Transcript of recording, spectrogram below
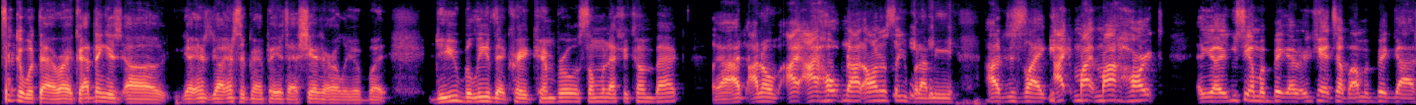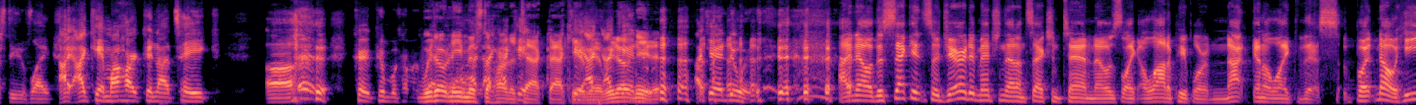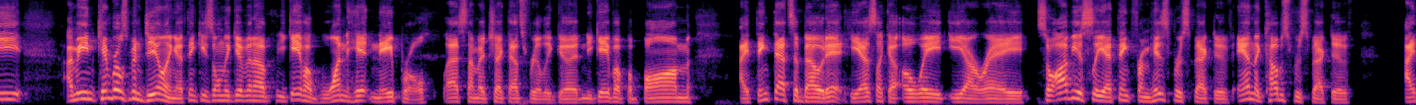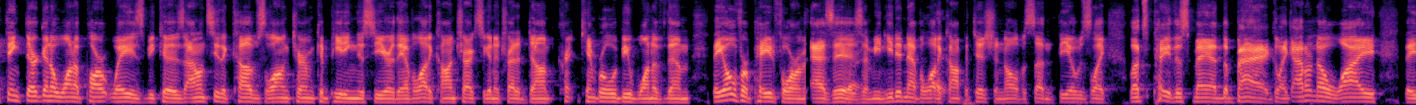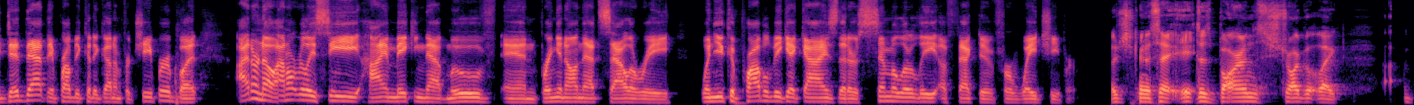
Sticking with that, right? 'cause I think it's uh your, your Instagram page that shared it earlier. But do you believe that Craig Kimbrel is someone that could come back? Like I, I don't, I, I hope not, honestly. But I mean, I just like I, my my heart. You, know, you see, I'm a big. You can't tell, but I'm a big guy, Steve. Like I, I can't. My heart cannot take. Uh, Craig Kimbrel coming back. We back. don't need I- Mr. I- I Heart Attack back here, man. I- We don't need do it. I can't do it. I know the second. So Jared had mentioned that on section 10, and I was like, a lot of people are not going to like this. But no, he, I mean, Kimbrel's been dealing. I think he's only given up, he gave up one hit in April. Last time I checked, that's really good. And he gave up a bomb. I think that's about it. He has like a 08 ERA. So obviously, I think from his perspective and the Cubs' perspective, I think they're going to want to part ways because I don't see the Cubs long term competing this year. They have a lot of contracts they're going to try to dump. K- Kimbrel would be one of them. They overpaid for him as is. I mean, he didn't have a lot of competition. All of a sudden, Theo was like, let's pay this man the bag. Like, I don't know why they did that. They probably could have got him for cheaper, but I don't know. I don't really see Chaim making that move and bringing on that salary when you could probably get guys that are similarly effective for way cheaper. I was just gonna say, it, does Barnes struggle? Like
